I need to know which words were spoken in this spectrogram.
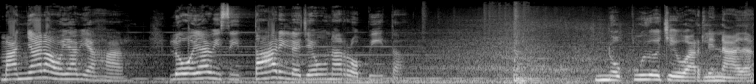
Mañana voy a viajar. Lo voy a visitar y le llevo una ropita. No pudo llevarle nada.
